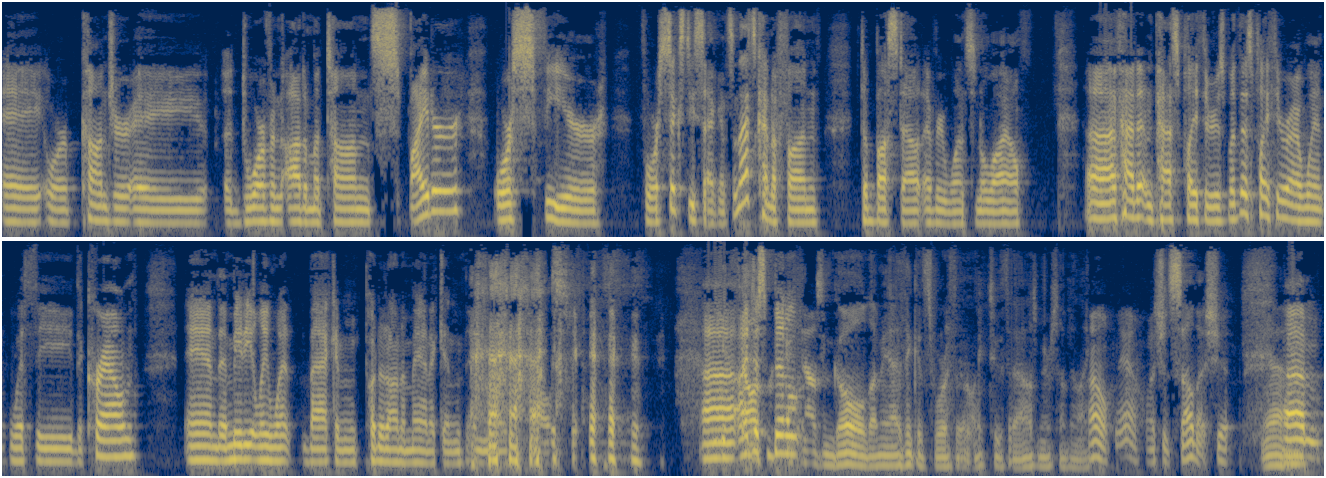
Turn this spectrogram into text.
a or conjure a, a dwarven automaton spider or sphere for 60 seconds, and that's kind of fun to bust out every once in a while. Uh, I've had it in past playthroughs, but this playthrough I went with the the crown and immediately went back and put it on a mannequin in my house. Uh, I just built. thousand gold. I mean, I think it's worth it like two thousand or something like. Oh yeah, I should sell that shit. Yeah. Um,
